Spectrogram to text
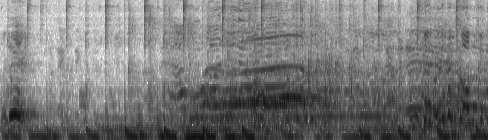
Ready?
